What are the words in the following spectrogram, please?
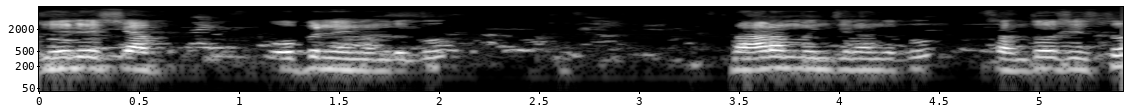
జ్యువెలరీ షాప్ ఓపెన్ అయినందుకు ప్రారంభించినందుకు సంతోషిస్తూ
